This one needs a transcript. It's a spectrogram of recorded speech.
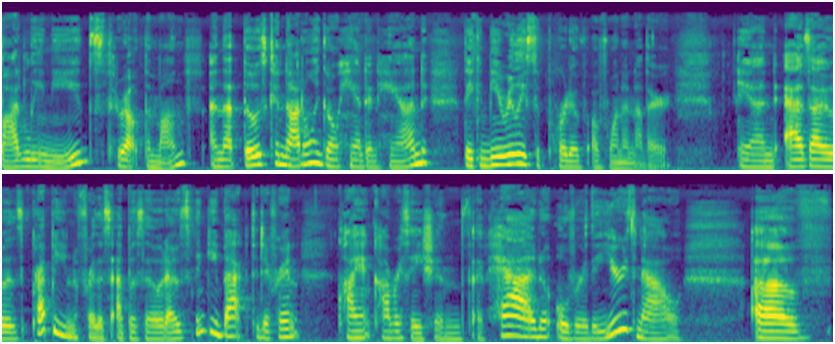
bodily needs throughout the month, and that those can not only go hand in hand, they can be really supportive of one another. And as I was prepping for this episode, I was thinking back to different client conversations I've had over the years now of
